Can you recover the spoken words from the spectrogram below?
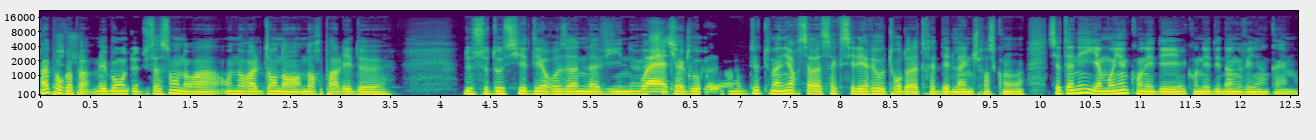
Ouais, pourquoi pas. Mais bon, de toute façon, on aura, on aura le temps d'en reparler de, de ce dossier des Rosanne, Lavigne, Ouais, Chicago. De toute manière, ça va s'accélérer autour de la trade deadline. Je pense qu'on cette année, il y a moyen qu'on ait des qu'on ait des dingueries hein, quand même.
